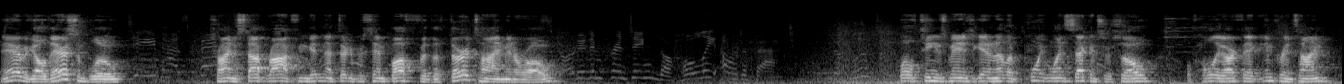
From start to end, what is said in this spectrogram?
There we go. There's some blue. Trying to stop Rock from getting that 30% buff for the third time in a row. Both teams managed to get another 0.1 seconds or so of Holy Artifact imprint time.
